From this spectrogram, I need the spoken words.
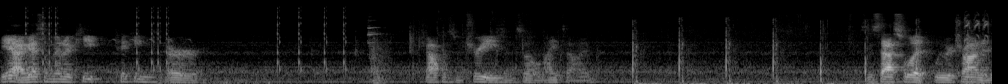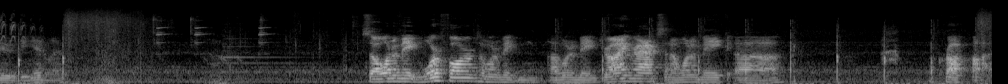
Yeah, I guess I'm gonna keep picking or chopping some trees until nighttime. Since that's what we were trying to do to begin with. So I want to make more farms. I want to make I want to make drying racks, and I want to make uh, a crock pot,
